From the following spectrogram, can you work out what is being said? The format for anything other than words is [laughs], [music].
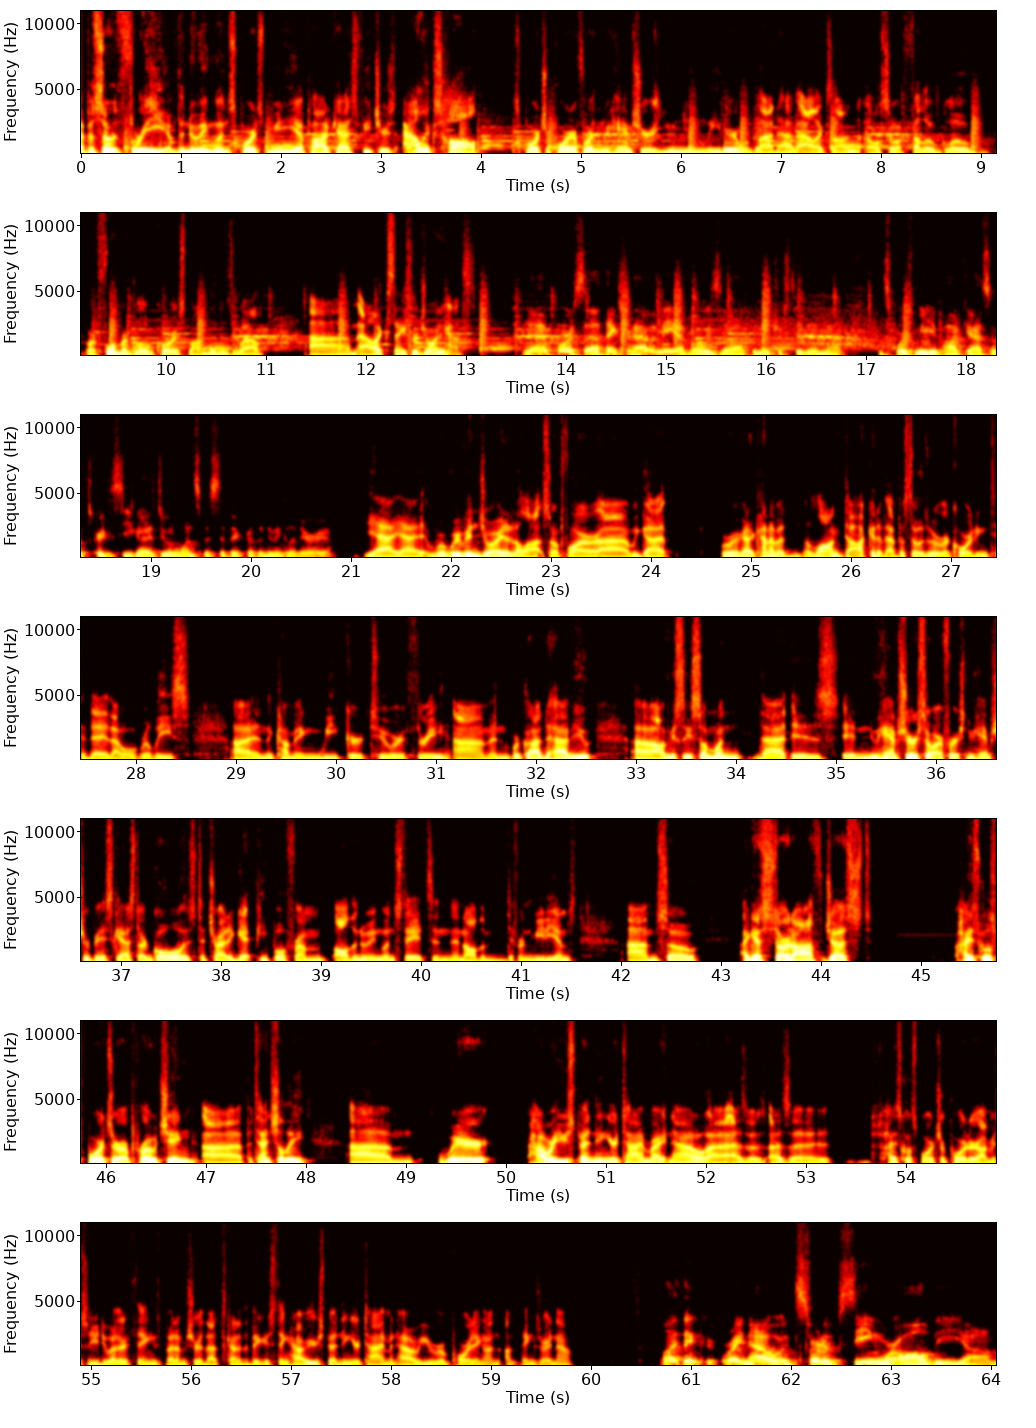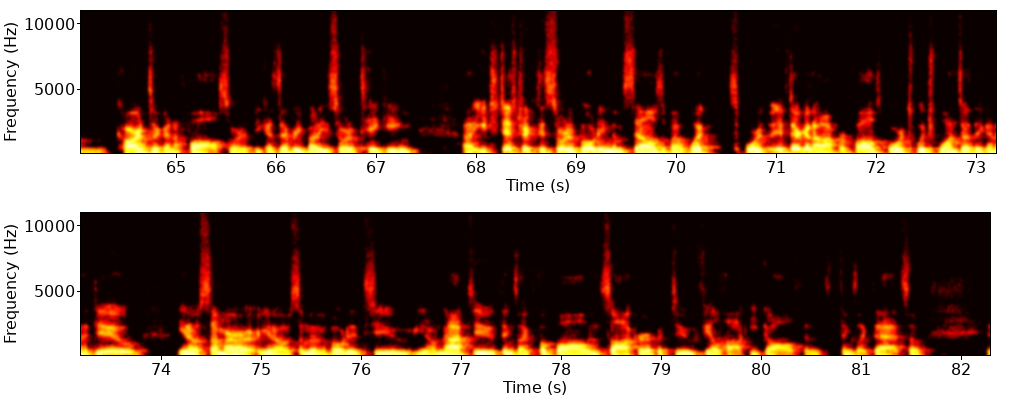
Episode three of the New England Sports Media Podcast features Alex Hall, sports reporter for the New Hampshire Union Leader. We're glad to have Alex on, also a fellow Globe or former Globe correspondent as well. Um, Alex, thanks for joining us. Yeah, of course. Uh, thanks for having me. I've always uh, been interested in, uh, in sports media podcasts, so it's great to see you guys doing one specific for the New England area. Yeah, yeah, we have enjoyed it a lot so far. Uh, we got we're got kind of a, a, long docket of episodes we're recording today that will release uh, in the coming week or two or three. Um, and we're glad to have you. Uh, obviously, someone that is in New Hampshire. So, our first New Hampshire based guest, our goal is to try to get people from all the New England states and, and all the different mediums. Um, so, I guess start off just high school sports are approaching uh, potentially. Um, where, how are you spending your time right now uh, as a as a high school sports reporter. Obviously, you do other things, but I'm sure that's kind of the biggest thing. How are you spending your time, and how are you reporting on on things right now? Well, I think right now it's sort of seeing where all the um, cards are going to fall, sort of, because everybody's sort of taking. Uh, each district is sort of voting themselves about what sport, if they're going to offer fall sports, which ones are they going to do? You know, some are, you know, some have voted to, you know, not do things like football and soccer, but do field hockey, golf, and things like that. So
